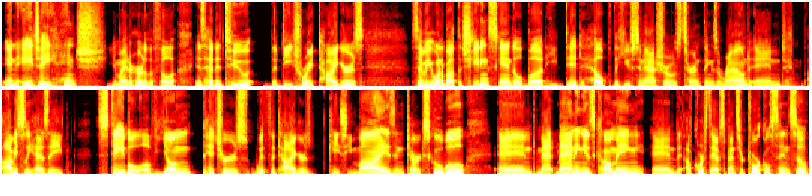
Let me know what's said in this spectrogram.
And AJ Hinch, you might have heard of the fella, is headed to the Detroit Tigers. Say what you want about the cheating scandal, but he did help the Houston Astros turn things around and obviously has a stable of young pitchers with the Tigers. Casey Mize and Tarik Skubal and Matt Manning is coming, and of course they have Spencer Torkelson. So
